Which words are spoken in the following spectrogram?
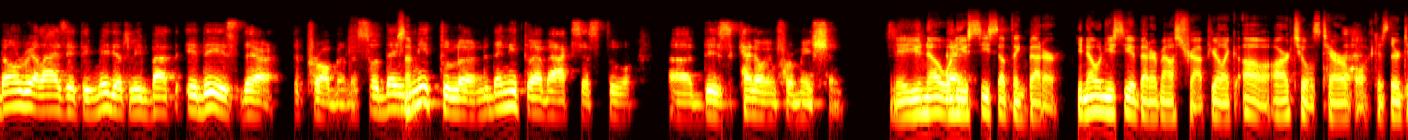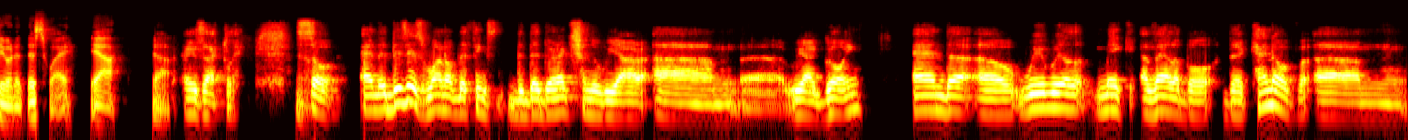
don't realize it immediately, but it is there the problem. So they so, need to learn. They need to have access to uh, this kind of information. You know when and, you see something better. You know when you see a better mousetrap, you're like, oh, our tool's terrible because they're doing it this way. Yeah. Yeah. Exactly. Yeah. So and this is one of the things the, the direction we are um, uh, we are going and uh, uh, we will make available the kind of um,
